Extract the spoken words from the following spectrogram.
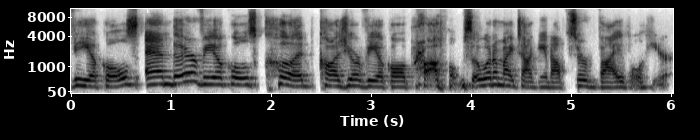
vehicles and their vehicles could cause your vehicle a problem. So, what am I talking about? Survival here.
